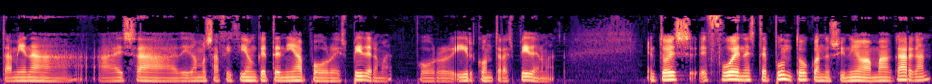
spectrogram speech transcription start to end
también a, a, esa digamos afición que tenía por Spider-Man, por ir contra Spider-Man. Entonces eh, fue en este punto cuando se unió a Ma Gargan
